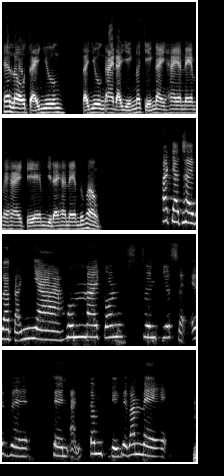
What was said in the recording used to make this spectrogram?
Hello tuệ dương tuệ dương ai đại diện nói chuyện đây hai anh em hay hai chị em gì đây hai anh em đúng không Con chào thầy và cả nhà. Hôm nay con xin chia sẻ về hình ảnh tâm trí về ba mẹ. ừ,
